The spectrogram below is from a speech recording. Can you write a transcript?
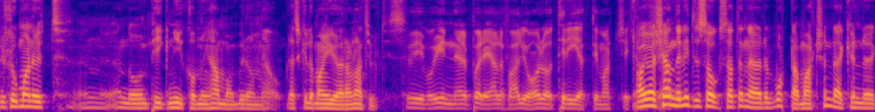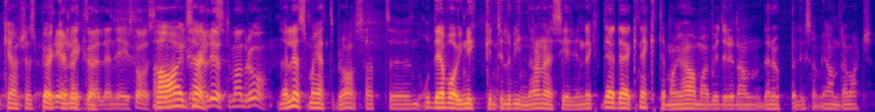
nu slog man ut en, ändå en pigg nykomling Hammarby. Då. Ja. Det skulle man ju göra naturligtvis. Vi var inne på det i alla fall, jag då, 3-1 i matcher. Ja, jag kände lite så också att den där bortamatchen där kunde kanske spöka lite. Fredagskvällen i Stadshallen. Ja, Men exakt. Den löste man bra. Det löste man jättebra. Så att, eh, och det var ju nyckeln till att vinna den här serien. Det, det, där knäckte man ju Hammarby redan där uppe liksom, i andra matchen.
